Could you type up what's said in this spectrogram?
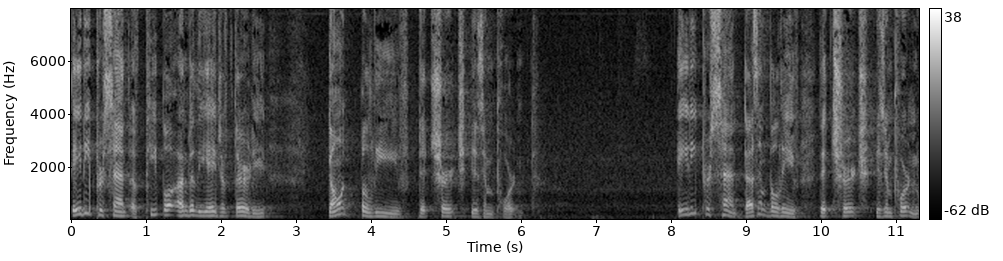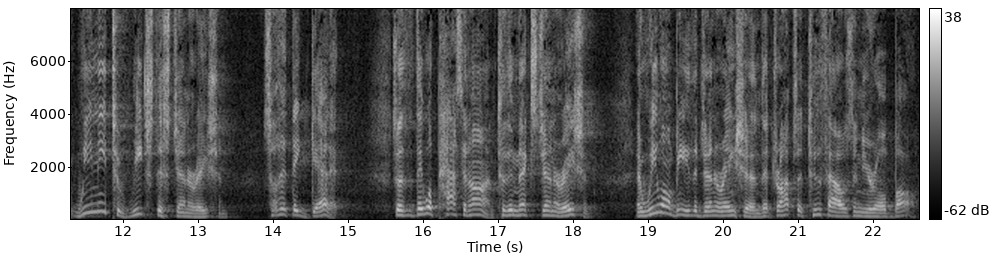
80% of people under the age of 30 don't believe that church is important. 80% doesn't believe that church is important. We need to reach this generation so that they get it, so that they will pass it on to the next generation. And we won't be the generation that drops a 2,000 year old ball.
